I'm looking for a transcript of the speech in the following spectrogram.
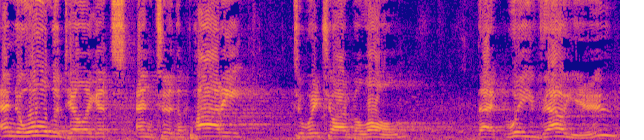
and to all the delegates and to the party to which I belong that we value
